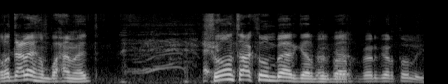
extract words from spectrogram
رد عليهم أبو حمد. شلون تاكلون برجر بالبر؟ برجر طولي.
